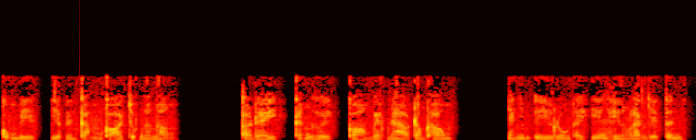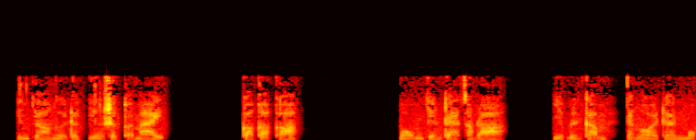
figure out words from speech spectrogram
Cũng biết Diệp Linh Cẩm có chút ngớ ngẩn. Ở đây, các người còn bếp nào trống không? Nhan nhiễm y luôn thể hiện hiền lành dễ tính, khiến cho người đối diện rất thoải mái. Có có có. Một chén trà sau đó, Diệp Linh Cẩm đang ngồi trên một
